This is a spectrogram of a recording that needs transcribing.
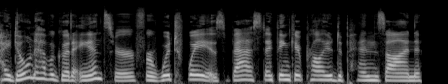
I don't have a good answer for which way is best. I think it probably depends on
